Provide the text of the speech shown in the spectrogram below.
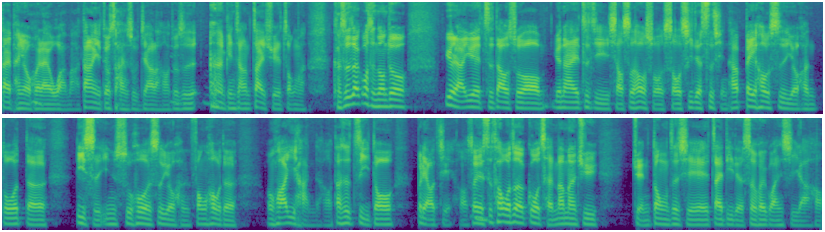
带朋友回来玩嘛，当然也就是寒暑假了哈，就是 平常在学中啊。可是，在过程中就越来越知道说，原来自己小时候所熟悉的事情，它背后是有很多的历史因素，或者是有很丰厚的文化意涵的哦，但是自己都不了解哦，所以是透过这个过程慢慢去卷动这些在地的社会关系啦，哈，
